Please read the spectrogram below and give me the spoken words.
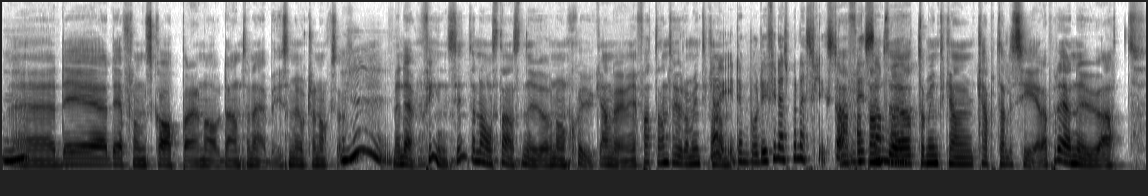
Mm. Eh, det, det är från skaparen av Downton Abbey som har gjort den också. Mhm. Men den finns inte någonstans nu av någon sjuk anledning. Jag fattar inte hur de inte kan... Oj, den borde ju finnas på Netflix då. jag fattar inte samma... att de inte kan kapitalisera på det nu. Att,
